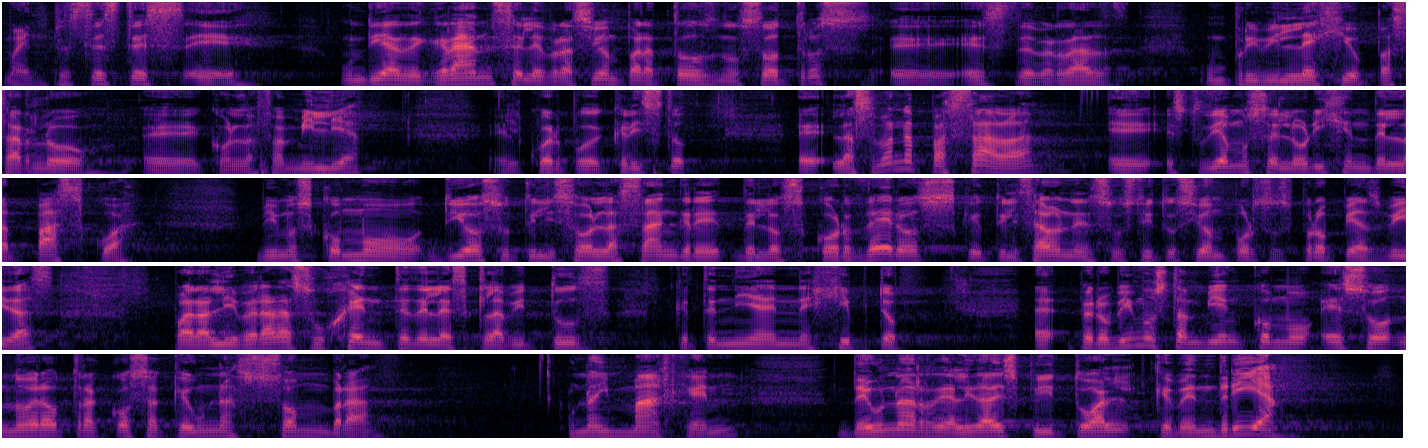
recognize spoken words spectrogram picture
Bueno, pues este es eh, un día de gran celebración para todos nosotros. Eh, es de verdad un privilegio pasarlo eh, con la familia, el cuerpo de Cristo. la semana pasada estudiamos el origen de la Pascua. Vimos cómo Dios utilizó la sangre de los corderos que utilizaron en sustitución por sus propias vidas para liberar a su gente de la esclavitud que tenía en Egipto. Eh, pero vimos también cómo eso no era otra cosa que una sombra, una imagen de una realidad espiritual que vendría.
